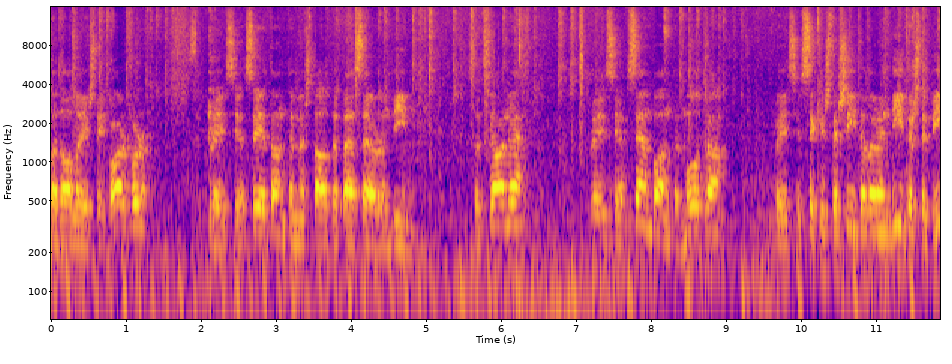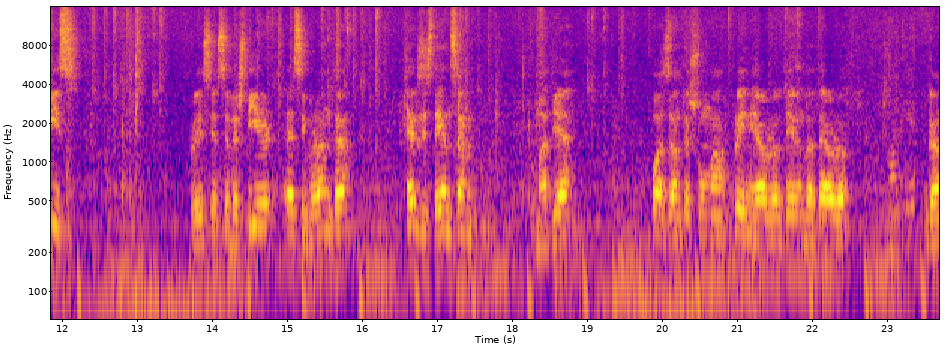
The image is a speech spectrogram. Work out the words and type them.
Badalla ishte i varfër, Presje, se jetonte me shtatëdhjetë e pesë euro ndihmë sociale, presje, se e mbante motra, presje, se kishte shitë edhe orendi të shtëpisë, presje, se vështirë e siguronte ekzistencën, madje huazonte shuma prej një euro deri në 10 euro nga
